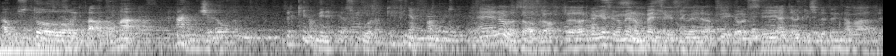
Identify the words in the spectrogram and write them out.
Augusto e Paolo, ma Angelo, perché non viene più a scuola? Che fine ha fatto? Eh, non lo so, prof. Ormai secondo me non pensa che frequenterà più i corsi. Angelo è cresciuto senza padre.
